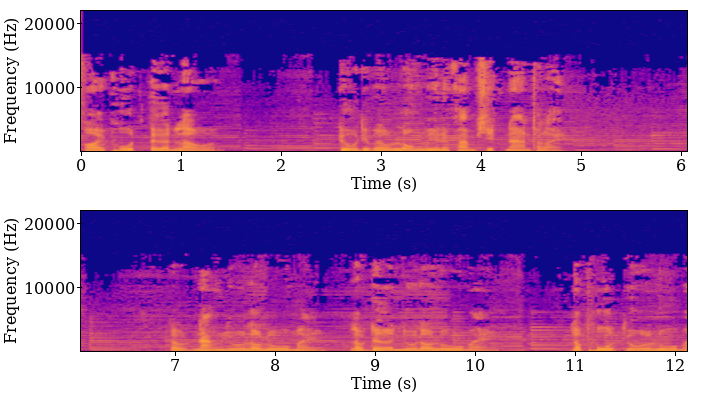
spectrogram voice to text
คอยพูดเตือนเรา ดูดิว่าเราหลงอยู่ในความคิดนานเท่าไหร่ เรานั่งอยู่เรารู้ไหม เราเดินอยู่เรารู้ไหม เราพูดอยู่รู้ไหม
